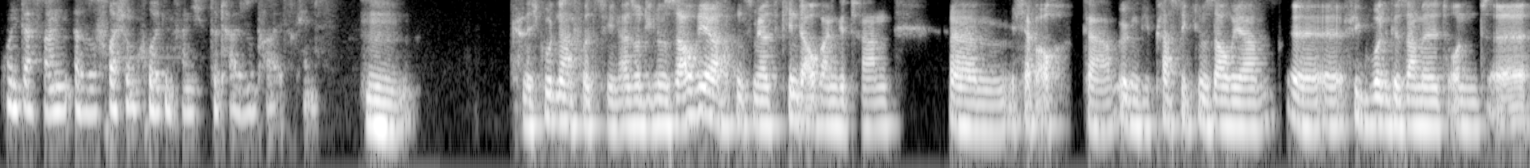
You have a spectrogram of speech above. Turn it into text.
Und das waren, also Frösche und Kröten fand ich total super als Kind. Mhm. Kann ich gut nachvollziehen. Also Dinosaurier hatten es mir als Kind auch angetan. Ähm, ich habe auch da irgendwie Plastikdinosaurier-Figuren äh, gesammelt und äh,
